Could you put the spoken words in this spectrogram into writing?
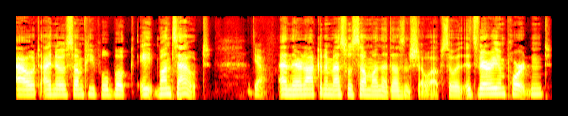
out. I know some people book eight months out. Yeah. And they're not going to mess with someone that doesn't show up. So it's very important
